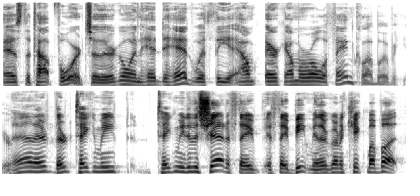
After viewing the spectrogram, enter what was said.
as the top forward. So they're going head to head with the Al- Aric Almirola fan club over here. Yeah, they're they're taking me taking me to the shed. If they if they beat me, they're going to kick my butt.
